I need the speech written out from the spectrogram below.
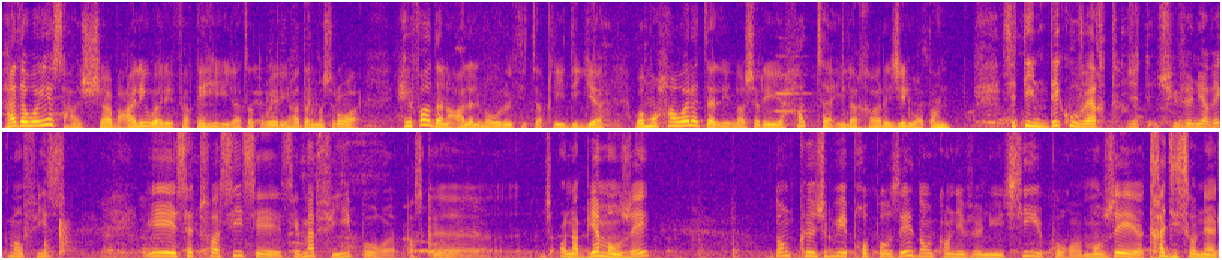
هذا ويسعى الشاب علي ورفاقه إلى تطوير هذا المشروع حفاظا على الموروث التقليدي ومحاولة لنشره حتى إلى خارج الوطن. C'était une découverte. Je, suis venue avec mon fils. Et cette fois-ci, c'est ma fille pour, parce qu'on a bien mangé. Donc je lui ai proposé, donc on est venu ici pour manger traditionnel.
